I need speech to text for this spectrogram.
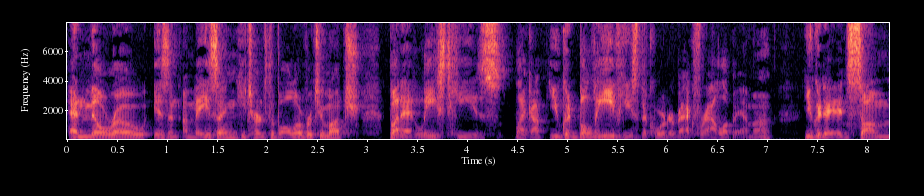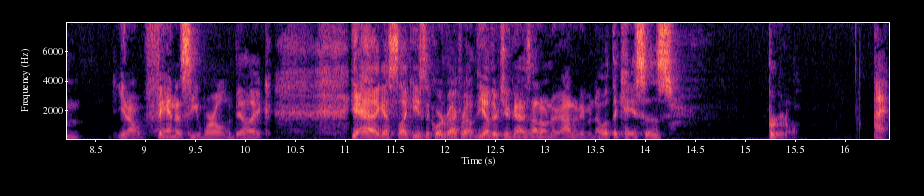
And Milroe isn't amazing. He turns the ball over too much, but at least he's like a you could believe he's the quarterback for Alabama. You could in some you know fantasy world be like, yeah, I guess like he's the quarterback for the other two guys. I don't know. I don't even know what the case is. Brutal. I,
